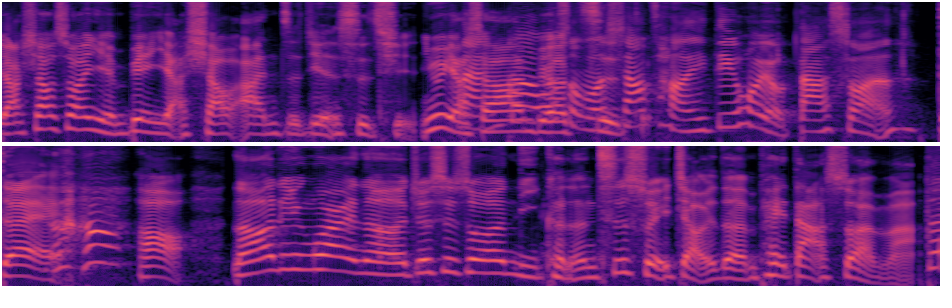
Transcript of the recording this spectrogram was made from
亚硝酸盐变亚硝胺这件事情，因为亚硝胺比较。为什么香肠一定会有大蒜？对，好，然后另外呢，就是说你可能吃水饺，有的人配大蒜嘛。对。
